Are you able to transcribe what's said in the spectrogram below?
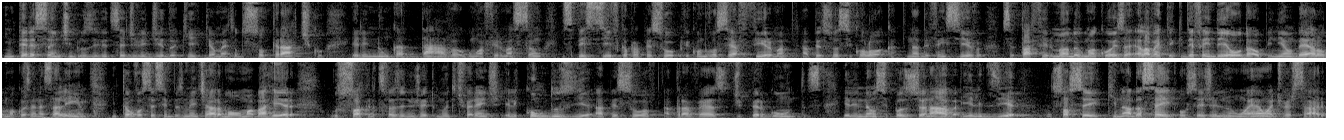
interessante, inclusive de ser dividido aqui, que é o método socrático. Ele nunca dava alguma afirmação específica para a pessoa, porque quando você afirma, a pessoa se coloca na defensiva. Você está afirmando alguma coisa, ela vai ter que defender ou dar a opinião dela, alguma coisa nessa linha. Então você simplesmente armou uma barreira. O Sócrates fazia de um jeito muito diferente. Ele conduzia a pessoa através de perguntas. Ele não se posicionava e ele dizia: só sei que nada sei. Ou seja, ele não é um adversário,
